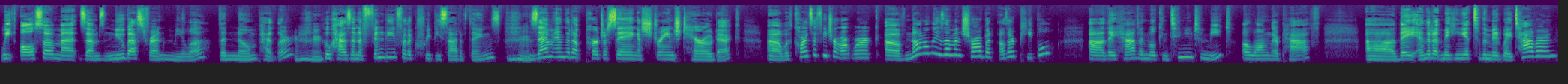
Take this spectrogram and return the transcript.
We also met Zem's new best friend, Mila, the gnome peddler, Mhm, who has an affinity for the creepy side of things. mhm. Zem ended up purchasing a strange tarot deck uh, with cards that feature artwork of not only Zem and Shar, but other people uh, they have and will continue to meet along their path. Uh, they ended up making it to the Midway Tavern.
